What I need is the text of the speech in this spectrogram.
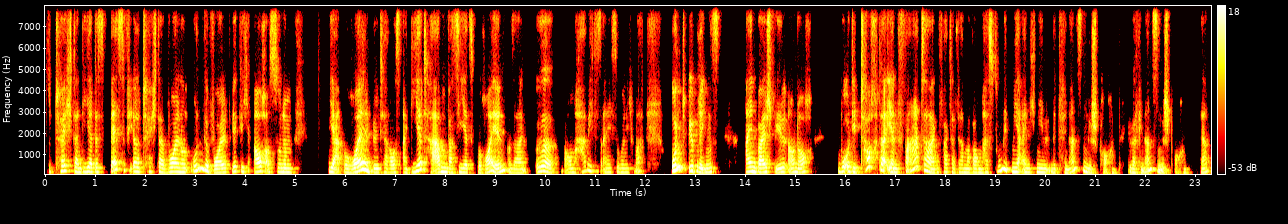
zu Töchtern, die ja das Beste für ihre Töchter wollen und ungewollt wirklich auch aus so einem ja, Rollenbild heraus agiert haben, was sie jetzt bereuen und sagen, warum habe ich das eigentlich so nicht gemacht? Und übrigens ein Beispiel auch noch, wo die Tochter ihren Vater gefragt hat, mal, warum hast du mit mir eigentlich nie mit Finanzen gesprochen, über Finanzen gesprochen? Ja,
